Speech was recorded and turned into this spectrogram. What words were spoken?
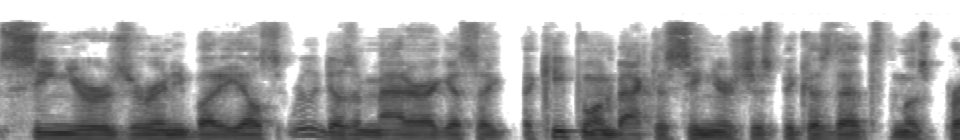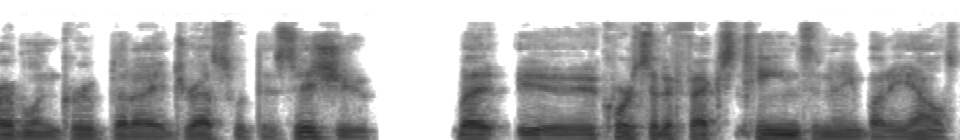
seniors or anybody else. It really doesn't matter. I guess I, I keep going back to seniors just because that's the most prevalent group that I address with this issue. But of course, it affects teens and anybody else.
